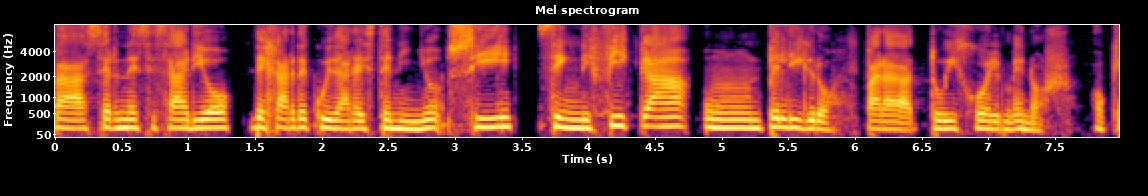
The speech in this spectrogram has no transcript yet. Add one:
va a ser necesario dejar de cuidar a este niño si significa un peligro para tu hijo el menor. ¿Ok?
